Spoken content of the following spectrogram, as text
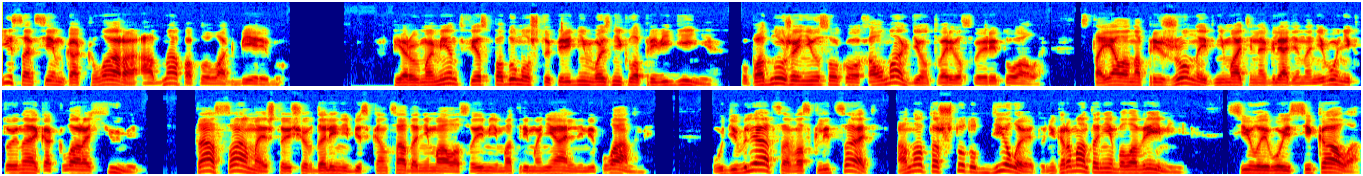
и, совсем как Клара, одна поплыла к берегу. В первый момент Фес подумал, что перед ним возникло привидение, у подножия невысокого холма, где он творил свои ритуалы, стояла напряженная и внимательно глядя на него никто иная, как Клара Хюмель. Та самая, что еще в долине без конца донимала своими матримониальными планами. Удивляться, восклицать, она-то что тут делает, у некроманта не было времени. Сила его иссякала,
